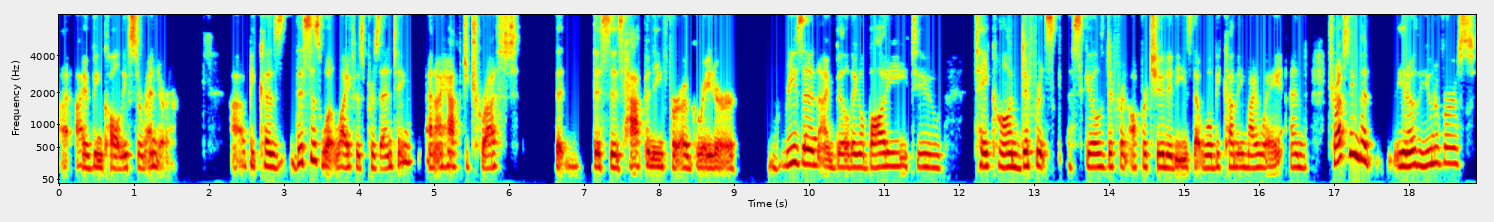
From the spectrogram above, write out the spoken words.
I, have been calling surrender, uh, because this is what life is presenting, and I have to trust that this is happening for a greater reason. I'm building a body to take on different skills, different opportunities that will be coming my way, and trusting that, you know, the universe,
